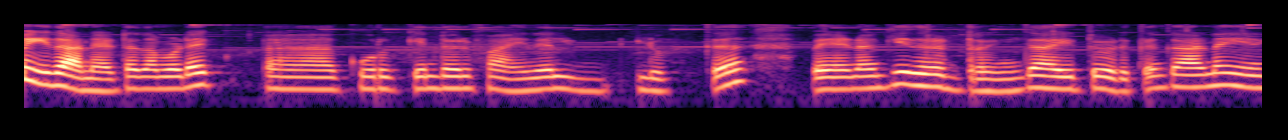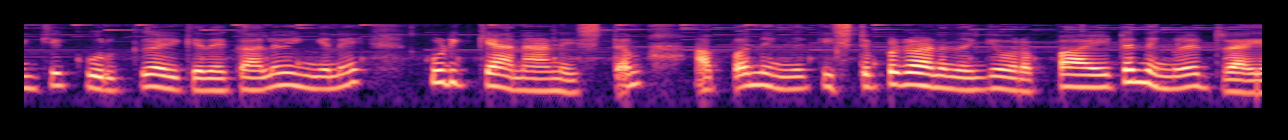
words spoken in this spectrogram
അപ്പോൾ ഇതാണ് കേട്ടോ നമ്മുടെ കുറുക്കിന്റെ ഒരു ഫൈനൽ ലുക്ക് വേണമെങ്കിൽ ഇതൊരു ഡ്രിങ്ക് ആയിട്ടും എടുക്കാം. കാരണം എനിക്ക് കുറുക്ക് കഴിക്കുന്നേക്കാളും ഇങ്ങനെ കുടിക്കാനാണ് ഇഷ്ടം. അപ്പോൾ നിങ്ങൾക്ക് ഇഷ്ടപ്പെടുകയാണെന്നെങ്കിൽ ഉറപ്പായിട്ട് നിങ്ങൾ ട്രൈ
